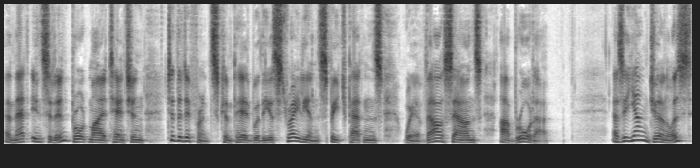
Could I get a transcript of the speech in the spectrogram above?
and that incident brought my attention to the difference compared with the Australian speech patterns where vowel sounds are broader. As a young journalist,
